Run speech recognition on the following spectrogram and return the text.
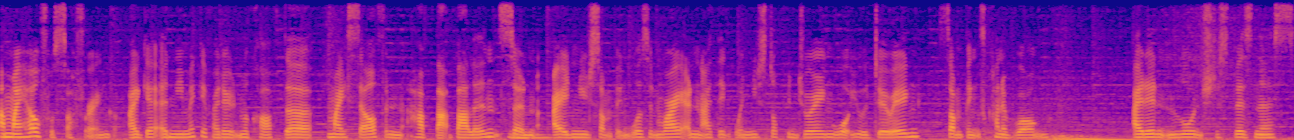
And my health was suffering. I get anemic if I don't look after myself and have that balance. And mm. I knew something wasn't right. And I think when you stop enjoying what you're doing, something's kind of wrong. I didn't launch this business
